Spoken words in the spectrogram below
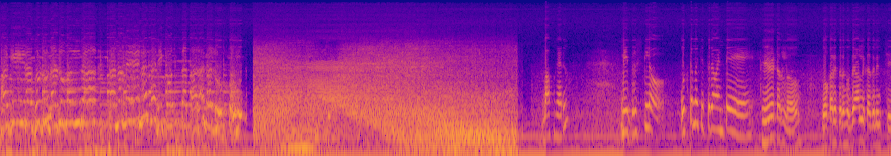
భగీరథుడు నడువంగా తన మేన సరికొత్త తరగలు పొంగ బాపు గారు మీ దృష్టిలో ఉత్తమ చిత్రం అంటే? థియేటర్లో ఒకరిద్దరు హృదయాల్ని కదిలించి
